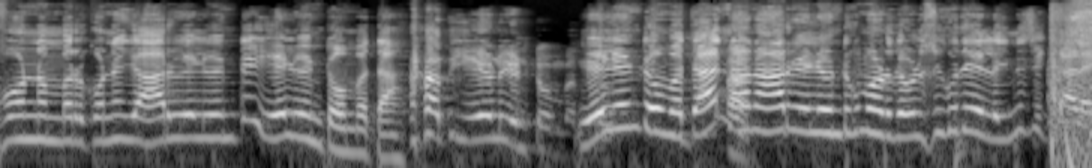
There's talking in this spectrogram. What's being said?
ಫೋನ್ ನಂಬರ್ ಕೊನೆಗೆ ಆರು ಏಳು ಎಂಟು ಏಳು ಎಂಟು ಒಂಬತ್ತಾ. ಅದು ಏಳು ಎಂಟು ಒಂಬತ್ತು. ಏಳು ಎಂಟು ಒಂಬತ್ತಾ? ನಾನು ಆರು ಏಳು ಎಂಟು ಮಾಡುದು ಅವಳು ಸಿಗುದೇ ಇಲ್ಲ ಇನ್ನು ಸಿಗ್ತಾಳೆ.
